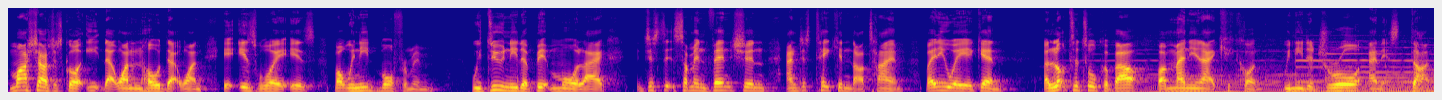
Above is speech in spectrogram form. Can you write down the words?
Martial's just got to eat that one and hold that one. It is what it is, but we need more from him. We do need a bit more, like just some invention and just taking our time. But anyway, again, a lot to talk about, but Man United kick on. We need a draw, and it's done.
